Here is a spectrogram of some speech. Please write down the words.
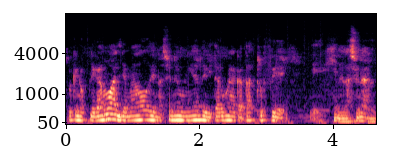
porque nos plegamos al llamado de Naciones Unidas de evitar una catástrofe eh, generacional.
